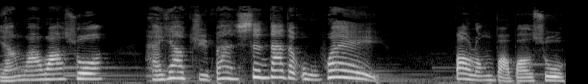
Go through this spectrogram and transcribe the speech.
洋娃娃说：“还要举办盛大的舞会。”暴龙宝宝说：“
